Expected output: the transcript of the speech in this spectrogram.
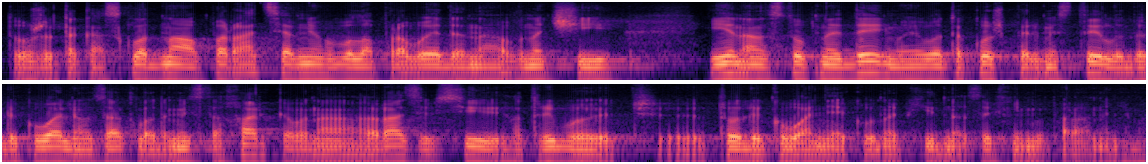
Теж така складна операція в нього була проведена вночі. І на наступний день ми його також перемістили до лікувального закладу міста Харкова. Наразі всі отримують е, то лікування, яке необхідне з їхніми пораненнями.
